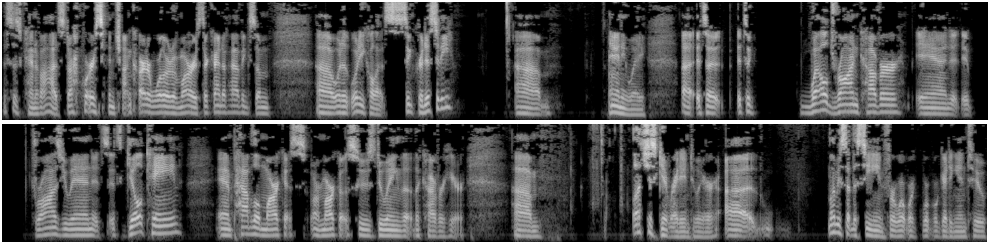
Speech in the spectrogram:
this is kind of odd. Star Wars and John Carter, Warlord of Mars, they're kind of having some, uh, what, what do you call that? Synchronicity? Um, anyway, uh, it's a, it's a well drawn cover and it, it, draws you in. It's, it's Gil Kane and Pablo Marcos or Marcos who's doing the, the cover here. Um, let's just get right into it here. Uh, let me set the scene for what we're what we're getting into.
